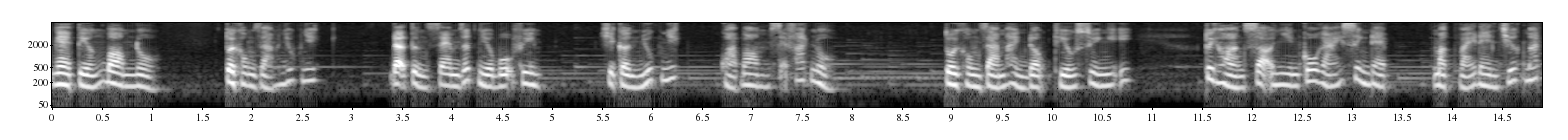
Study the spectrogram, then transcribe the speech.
Nghe tiếng bom nổ, tôi không dám nhúc nhích. Đã từng xem rất nhiều bộ phim, chỉ cần nhúc nhích, quả bom sẽ phát nổ. Tôi không dám hành động thiếu suy nghĩ. Tôi hoảng sợ nhìn cô gái xinh đẹp mặc váy đen trước mắt.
